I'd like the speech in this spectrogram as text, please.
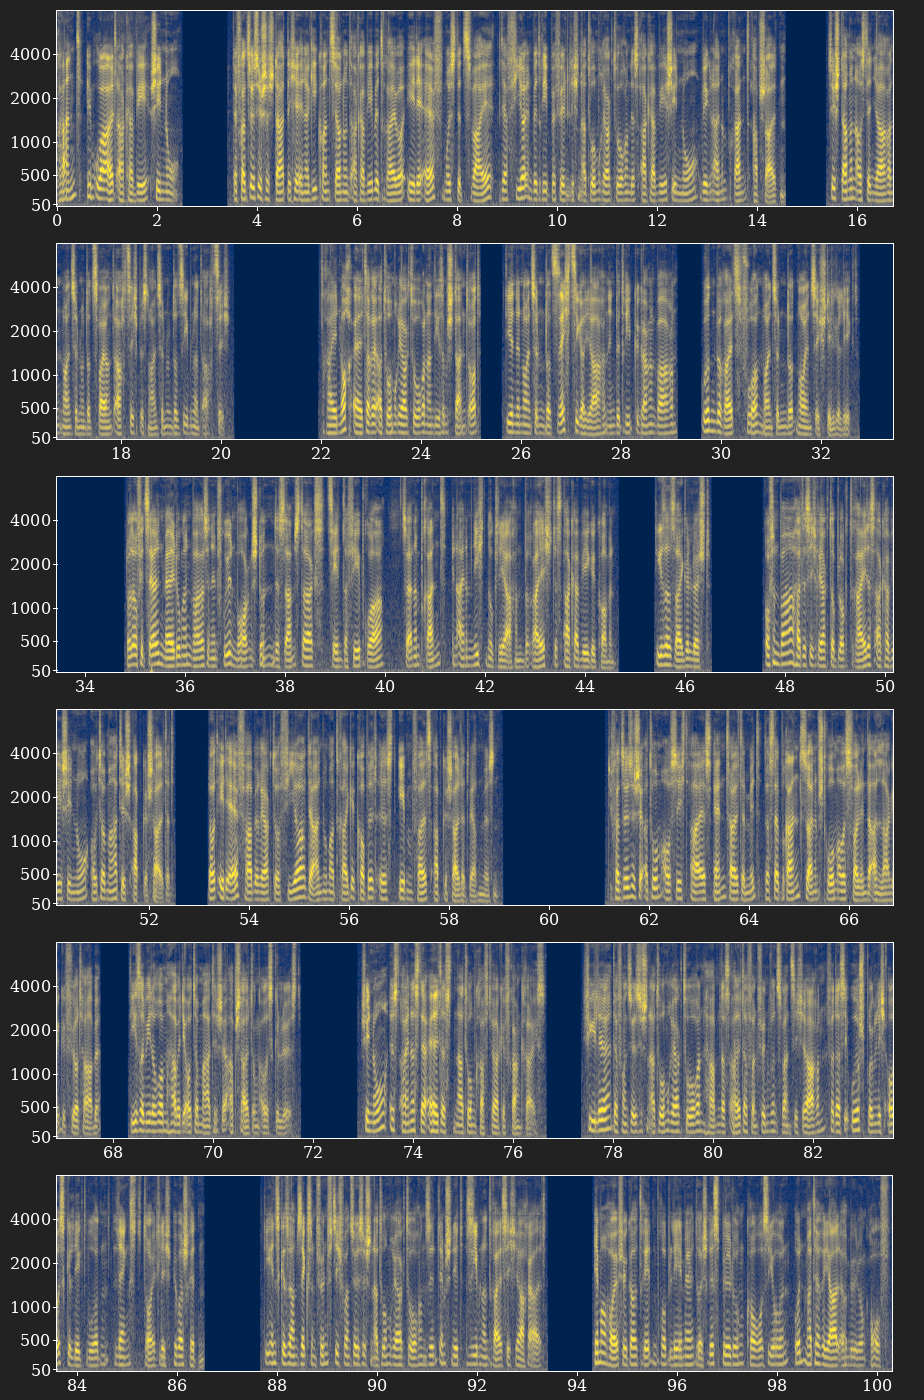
Brand im Uralt-AKW Chinon. Der französische staatliche Energiekonzern und AKW-Betreiber EDF musste zwei der vier in Betrieb befindlichen Atomreaktoren des AKW Chinon wegen einem Brand abschalten. Sie stammen aus den Jahren 1982 bis 1987. Drei noch ältere Atomreaktoren an diesem Standort, die in den 1960er Jahren in Betrieb gegangen waren, wurden bereits vor 1990 stillgelegt. Laut offiziellen Meldungen war es in den frühen Morgenstunden des Samstags, 10. Februar, zu einem Brand in einem nicht-nuklearen Bereich des AKW gekommen. Dieser sei gelöscht. Offenbar hatte sich Reaktorblock 3 des AKW Chinon automatisch abgeschaltet. Laut EDF habe Reaktor 4, der an Nummer 3 gekoppelt ist, ebenfalls abgeschaltet werden müssen. Französische Atomaufsicht ASN teilte mit, dass der Brand zu einem Stromausfall in der Anlage geführt habe. Dieser wiederum habe die automatische Abschaltung ausgelöst. Chinon ist eines der ältesten Atomkraftwerke Frankreichs. Viele der französischen Atomreaktoren haben das Alter von 25 Jahren, für das sie ursprünglich ausgelegt wurden, längst deutlich überschritten. Die insgesamt 56 französischen Atomreaktoren sind im Schnitt 37 Jahre alt. Immer häufiger treten Probleme durch Rissbildung, Korrosion und Materialermüdung auf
